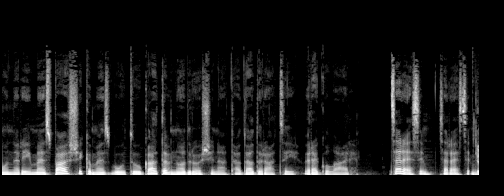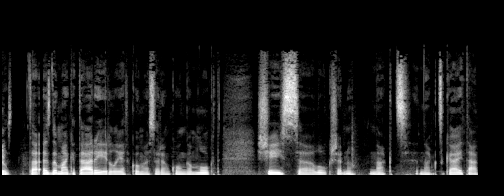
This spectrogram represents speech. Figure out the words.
un arī mēs paši, ka mēs būtu gatavi nodrošināt tādu adorāciju regulāri. Cerēsim, cerēsim. Es, tā, es domāju, ka tā arī ir lieta, ko mēs varam kungam lūgt šīs uh, lūkšanu nakts, nakts gaitā.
